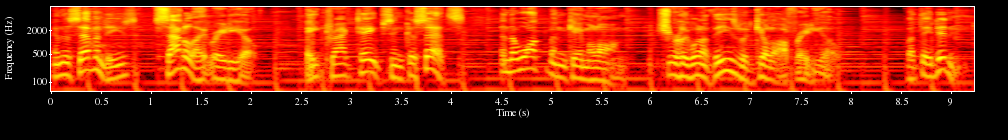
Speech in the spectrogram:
In the 70s, satellite radio, 8 track tapes and cassettes, and the Walkman came along. Surely one of these would kill off radio. But they didn't.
